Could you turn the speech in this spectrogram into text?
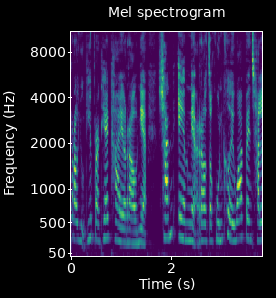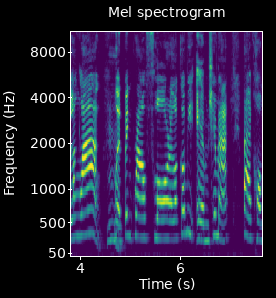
เราอยู่ที่ประเทศไทยเราเนี่ย ชั้น M เนี่ยเราจะคุ้นเคยว่าเป็นชั้นล่างอืๆมเหมือนเป็น ground floor แล้วก็มี M ใช่ไหมแต่ของ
